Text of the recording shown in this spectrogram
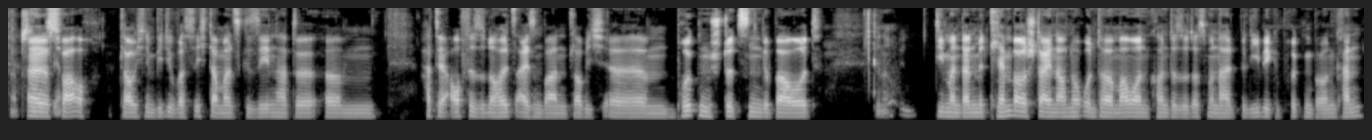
Absolut, äh, das ja. war auch, glaube ich, in dem Video, was ich damals gesehen hatte, ähm, hat er auch für so eine Holzeisenbahn, glaube ich, ähm, Brückenstützen gebaut, genau. die man dann mit Klemmbausteinen auch noch untermauern konnte, sodass man halt beliebige Brücken bauen kann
